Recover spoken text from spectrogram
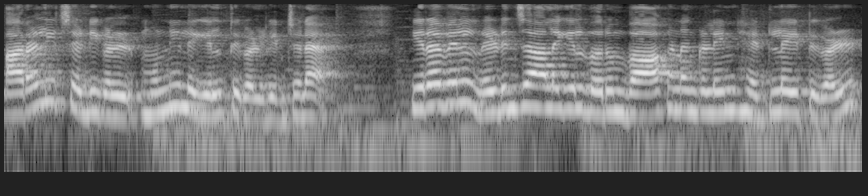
அரளி செடிகள் முன்னிலையில் திகழ்கின்றன. இரவில் நெடுஞ்சாலையில் வரும் வாகனங்களின் ஹெட்லைட்டுகள்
